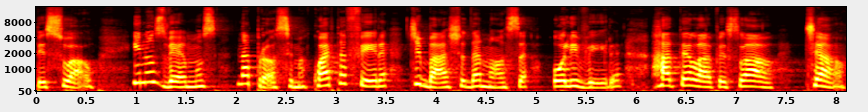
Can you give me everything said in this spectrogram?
pessoal e nos vemos na próxima quarta-feira debaixo da nossa oliveira. Até lá, pessoal! Tchau!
